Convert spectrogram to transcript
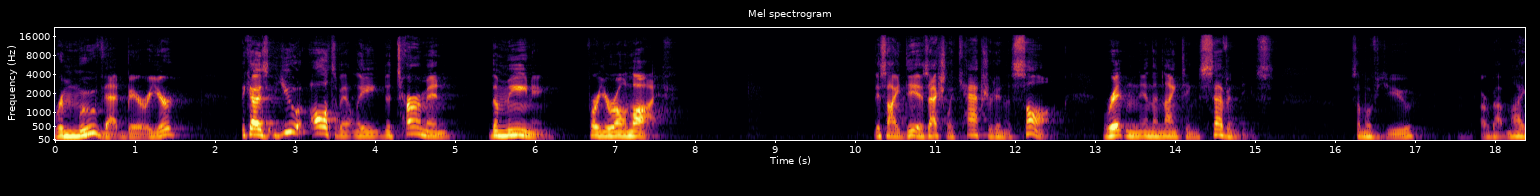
remove that barrier because you ultimately determine the meaning for your own life. This idea is actually captured in a song written in the 1970s. Some of you are about my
